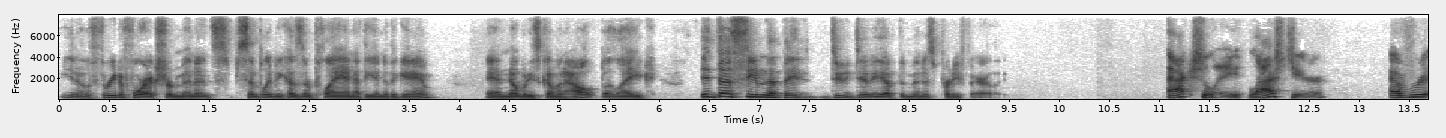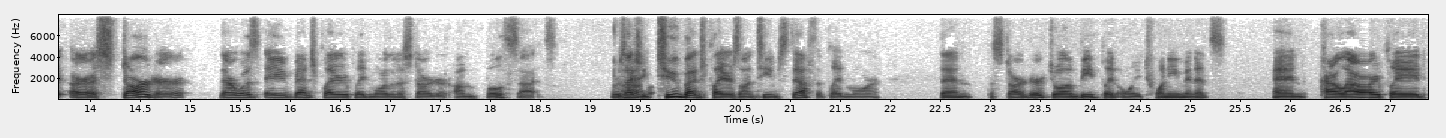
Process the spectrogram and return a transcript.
you know three to four extra minutes simply because they're playing at the end of the game and nobody's coming out. But like, it does seem that they do divvy up the minutes pretty fairly. Actually, last year, every or a starter, there was a bench player who played more than a starter on both sides. There was uh-huh. actually two bench players on Team Steph that played more than the starter. Joel Embiid played only 20 minutes, and Kyle Lowry played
